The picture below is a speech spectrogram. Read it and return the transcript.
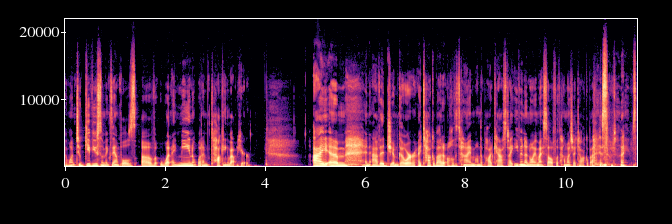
I want to give you some examples of what I mean, what I'm talking about here. I am an avid gym goer. I talk about it all the time on the podcast. I even annoy myself with how much I talk about it sometimes.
